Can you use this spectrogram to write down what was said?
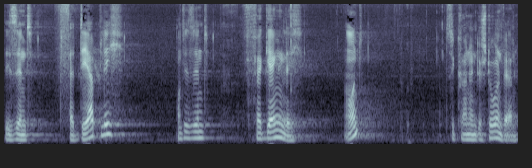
Sie sind verderblich und sie sind vergänglich. Und Sie können gestohlen werden.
